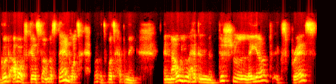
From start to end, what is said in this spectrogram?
good ABAP skills to understand what's, what's happening. And now you had an additional layer to express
